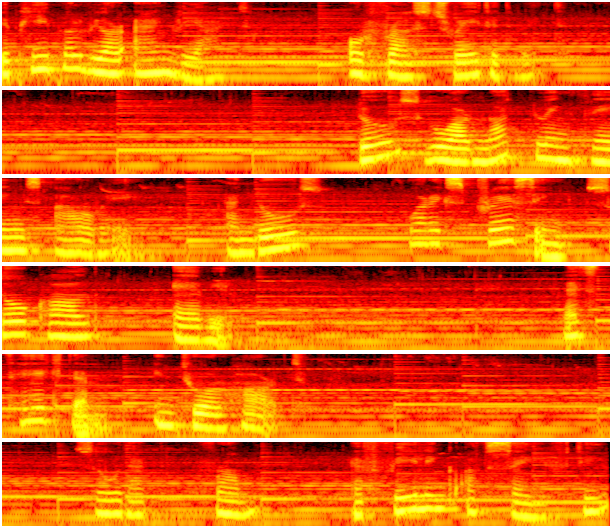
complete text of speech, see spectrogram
The people we are angry at or frustrated with. Those who are not doing things our way, and those who are expressing so called evil. Let's take them into our heart so that from a feeling of safety,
